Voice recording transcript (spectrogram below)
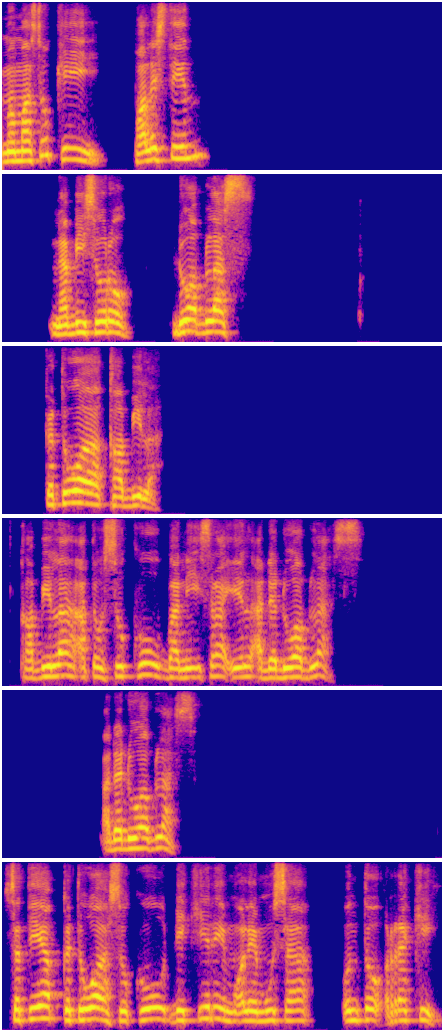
memasuki Palestin, Nabi suruh 12 ketua kabilah. Kabilah atau suku Bani Israel ada 12. Ada 12. Setiap ketua suku dikirim oleh Musa untuk reki,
